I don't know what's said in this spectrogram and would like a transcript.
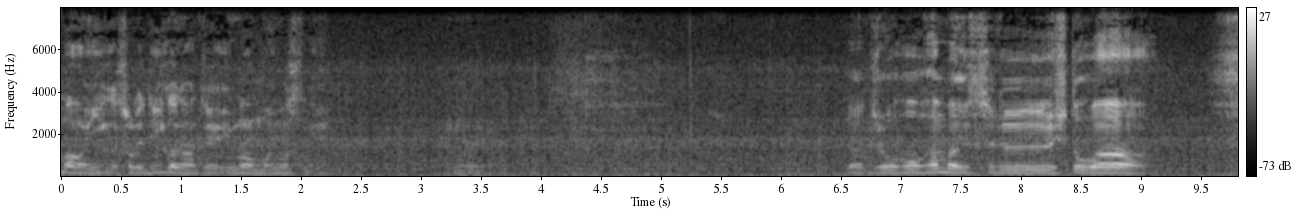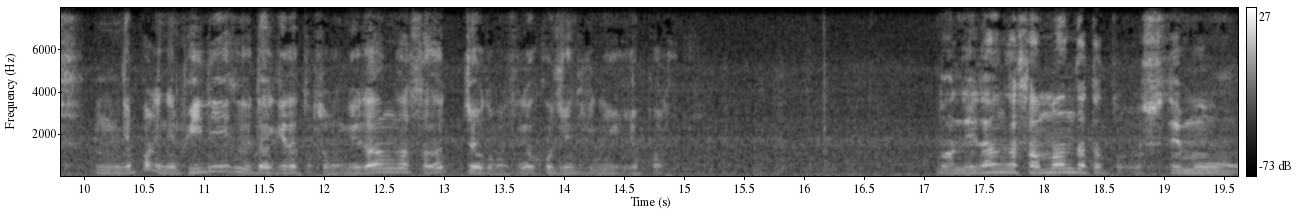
まあいいそれでいいかなって今思いますね。うん。情報販売する人はうん、やっぱりね PDF だけだとその値段が下がっちゃうと思うんですね個人的にやっぱり。まあ値段が3万だったとしても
